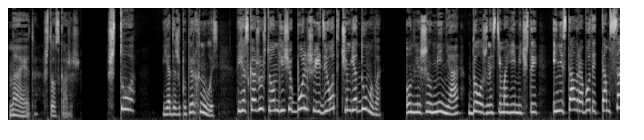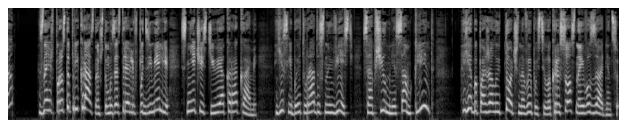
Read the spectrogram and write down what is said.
На это что скажешь? Что? Я даже поперхнулась. Я скажу, что он еще больше идиот, чем я думала. Он лишил меня должности моей мечты и не стал работать там сам? Знаешь, просто прекрасно, что мы застряли в подземелье с нечистью и окороками. Если бы эту радостную весть сообщил мне сам Клинт, я бы, пожалуй, точно выпустила крысос на его задницу.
